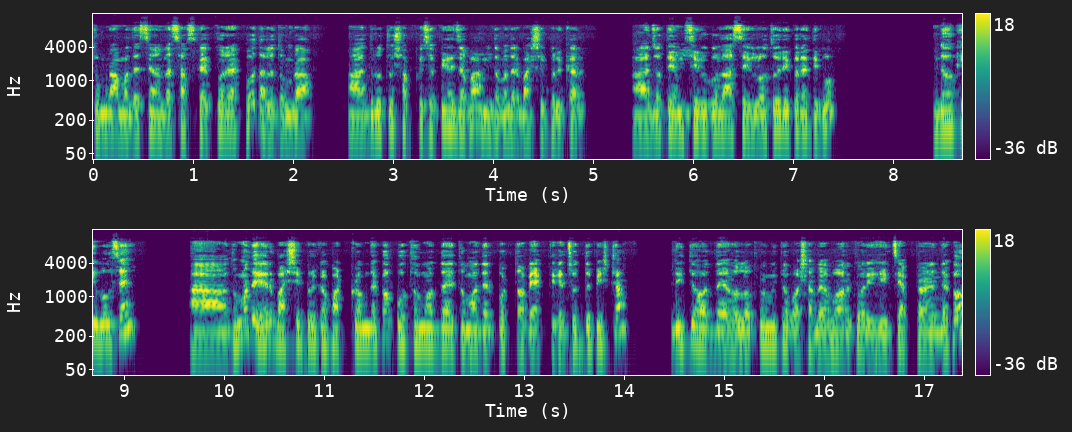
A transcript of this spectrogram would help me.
তোমরা আমাদের চ্যানেলটা সাবস্ক্রাইব করে রাখো, তাহলে তোমরা দ্রুত সবকিছু পেয়ে যাবা। আমি তোমাদের বার্ষিক পরীক্ষার যত এমসিকিউ গুলো আছে এগুলো তৈরি করে দিব। দেখো কি বলছে? তোমাদের বার্ষিক পরীক্ষা পাঠক্রম দেখো, প্রথম অধ্যায়ে তোমাদের পড়তে হবে এক থেকে চোদ্দ পৃষ্ঠা। দ্বিতীয় অধ্যায় হলো প্রমিত ভাষা ব্যবহার করি এই চ্যাপ্টারে দেখো।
